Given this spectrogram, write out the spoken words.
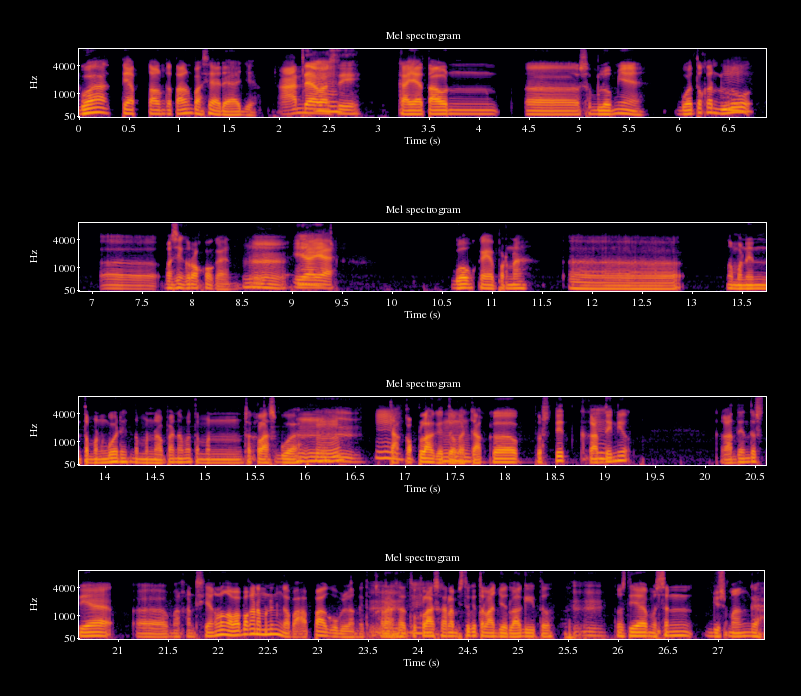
Gue tiap tahun ke tahun pasti ada aja. Ada Hmm. pasti. Kayak tahun eh, sebelumnya, gue tuh kan dulu eh, masih ngerokok kan. Heeh. Iya, iya. Gue kayak pernah eh nemenin temen gue nih, temen apa nama temen sekelas gue. Hmm. Hmm. cakep lah gitu kan Hmm. cakep terus dit ke kantin yuk ke kantin terus dia eh, makan siang lo nggak apa-apa kan nemenin nggak apa-apa gue bilang gitu karena satu kelas karena habis itu kita lanjut lagi tuh Hmm. terus dia mesen jus mangga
